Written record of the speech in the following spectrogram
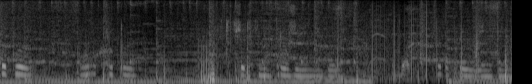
хп, о, хп. Это все-таки не отражение было ребят. Что такое, я не понимаю.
